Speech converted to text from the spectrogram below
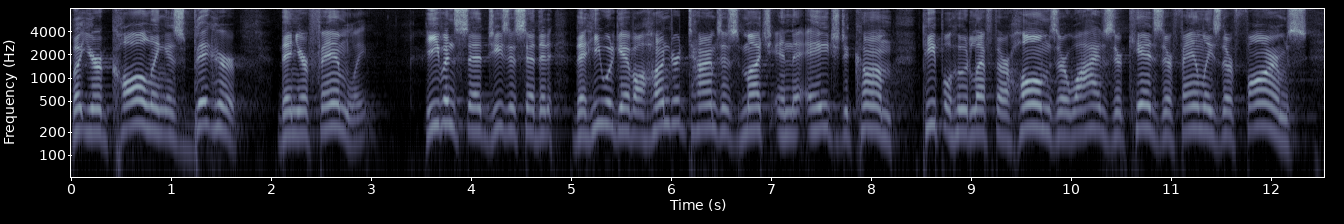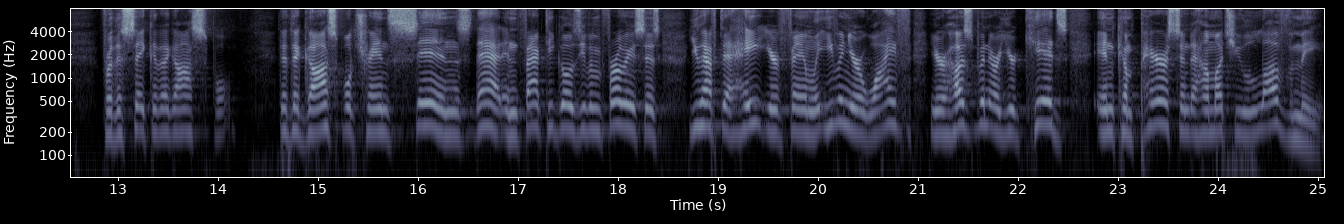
But your calling is bigger than your family. He even said, Jesus said that, that he would give a hundred times as much in the age to come people who had left their homes, their wives, their kids, their families, their farms for the sake of the gospel. That the gospel transcends that. In fact, he goes even further. He says, You have to hate your family, even your wife, your husband, or your kids, in comparison to how much you love me.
